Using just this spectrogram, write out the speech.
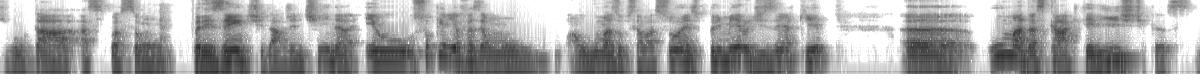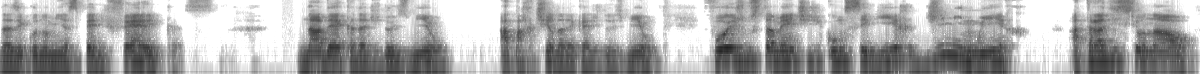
de voltar à situação presente da Argentina, eu só queria fazer um, algumas observações. Primeiro, dizer que uh, uma das características das economias periféricas na década de 2000, a partir da década de 2000, foi justamente de conseguir diminuir a tradicional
